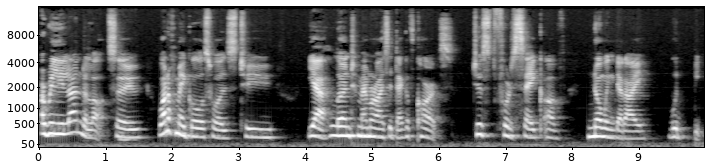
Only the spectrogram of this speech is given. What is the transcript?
I really learned a lot. So one of my goals was to yeah learn to memorize a deck of cards just for the sake of knowing that I would be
